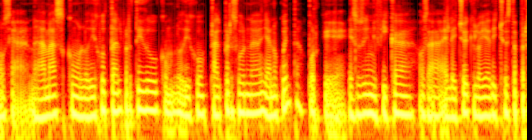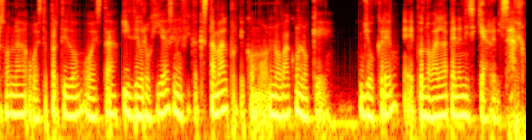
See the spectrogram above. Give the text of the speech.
O sea, nada más como lo dijo tal partido, como lo dijo tal persona, ya no cuenta, porque eso significa, o sea, el hecho de que lo haya dicho esta persona o este partido o esta ideología significa que está mal, porque como no va con lo que yo creo, eh, pues no vale la pena ni siquiera revisarlo.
